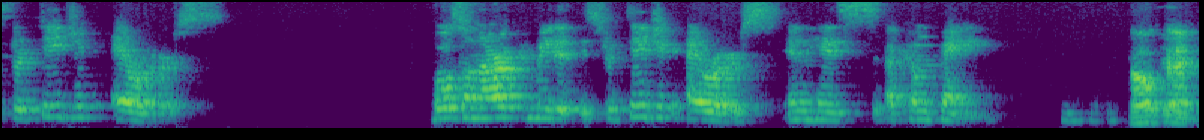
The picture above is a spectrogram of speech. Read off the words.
strategic errors. Bolsonaro committed strategic errors in his uh, campaign Okay.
